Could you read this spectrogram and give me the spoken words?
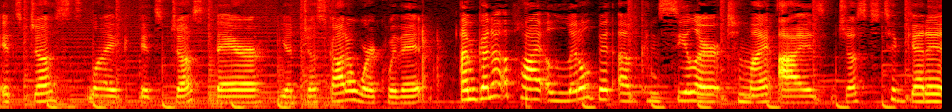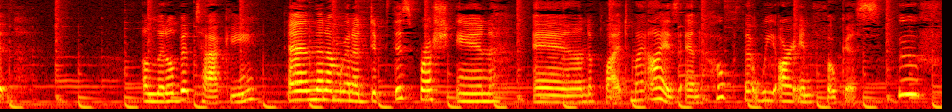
It's just like, it's just there. You just gotta work with it. I'm gonna apply a little bit of concealer to my eyes just to get it a little bit tacky. And then I'm gonna dip this brush in and apply it to my eyes and hope that we are in focus. Oof.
